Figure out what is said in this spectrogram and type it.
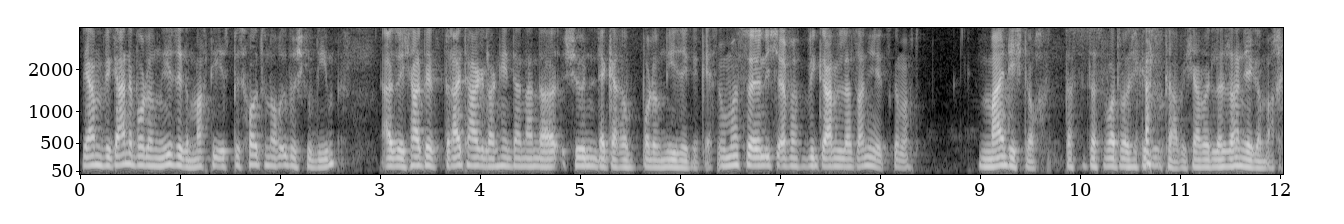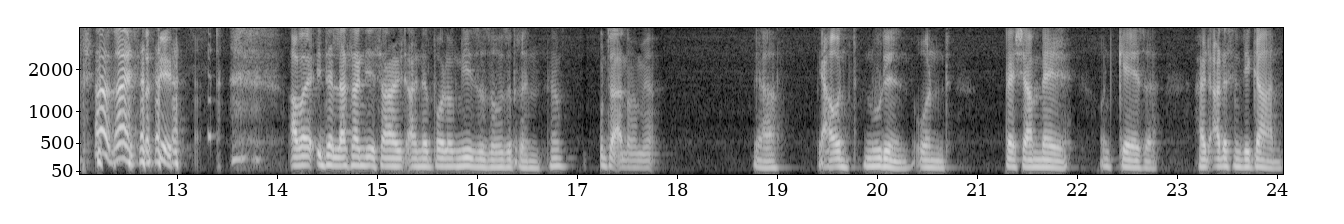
Wir haben vegane Bolognese gemacht, die ist bis heute noch übrig geblieben. Also ich habe jetzt drei Tage lang hintereinander schön leckere Bolognese gegessen. Warum hast du ja nicht einfach vegane Lasagne jetzt gemacht? Meinte ich doch. Das ist das Wort, was ich gesucht habe. Ich habe Lasagne gemacht. Ah, nice, okay. Aber in der Lasagne ist halt eine Bolognese-Soße drin. Ne? Unter anderem, ja. Ja. Ja, und Nudeln und Bechamel und Käse. Halt alles in vegan.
